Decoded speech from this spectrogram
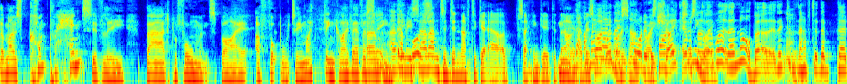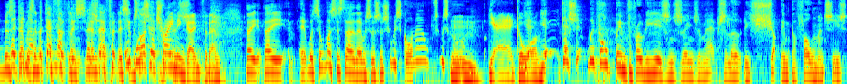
the most comprehensively bad performance by a football team I think I've ever Um, seen. I, I mean, was- Southampton didn't have to get out of second gear, did they? No. It No, was I mean, like they when they weren't no scored, it was like shakes it was like they anyway. weren't. They're not, but they didn't have to. There, there was there was have an to do nothing. effortless, an right. effortless. It, It was, was like a training game for them. They they it was almost as though they was. Should we score now? Should we score? Mm-hmm. Yeah, go yeah, on. yeah, that's. We've all been through the years and seen some absolutely shocking performances.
